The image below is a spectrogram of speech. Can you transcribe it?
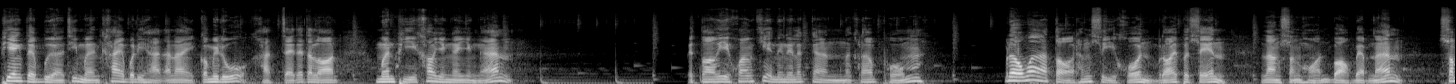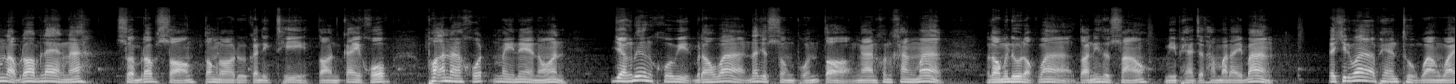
เพียงแต่เบื่อที่เหมือนค่ายบริหารอะไร ก็ไม่รู้ขัดใจได้ตลอด เหมือนผีเข้ายังไงอย่างนั้นไปต่ออีกความคิดหนึ่งเลยละกันนะครับผม เราว่าต่อทั้ง 4 คนร้อยเปอร์เซ็นต์ ลางสังหรณ์บอกแบบนั้นสำหรับรอบแรกนะ ส่วนรอบ2ต้องรอดูกันอีกทีตอนใกล้ครบ เพราะอนาคตไม่แน่นอน อย่างเรื่องโควิดเราว่าน่าจะส่งผลต่องานค่อนข้างมาก เราไม่รู้หรอกว่าตอนนี้สาวๆมีแผนจะทำอะไรบ้าง แต่คิดว่าแผนถูกวางไว้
